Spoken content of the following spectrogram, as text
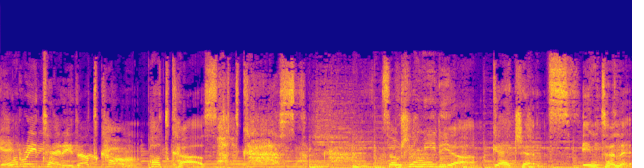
TheAngryTeddy.com Podcast. Podcast. Social Media, Gadgets, Internet.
